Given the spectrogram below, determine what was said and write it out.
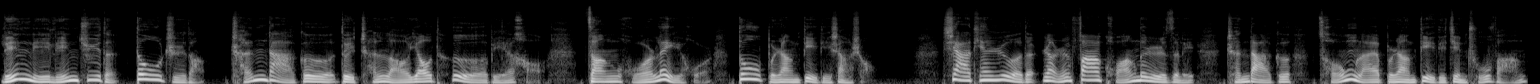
邻里邻居的都知道，陈大哥对陈老幺特别好，脏活累活都不让弟弟上手。夏天热的让人发狂的日子里，陈大哥从来不让弟弟进厨房，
